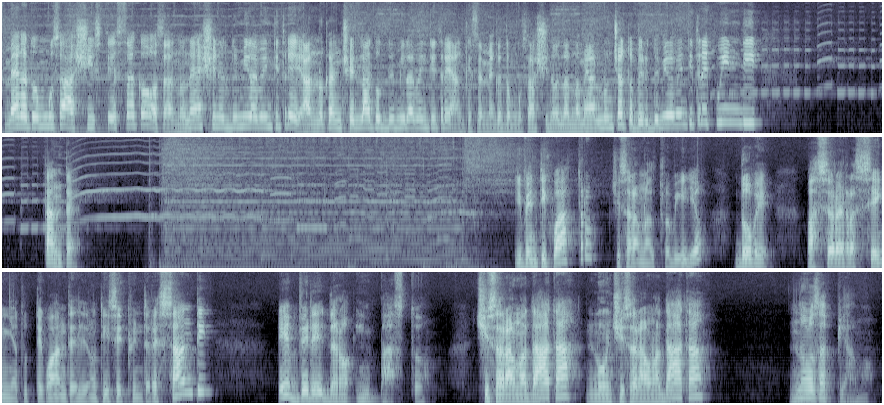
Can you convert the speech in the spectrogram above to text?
Megaton Musashi stessa cosa non esce nel 2023 hanno cancellato il 2023 anche se Megaton Musashi non l'hanno mai annunciato per il 2023 quindi Tant'è. Il 24 ci sarà un altro video dove passerò in rassegna tutte quante le notizie più interessanti e ve le darò in pasto. Ci sarà una data? Non ci sarà una data? Non lo sappiamo.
